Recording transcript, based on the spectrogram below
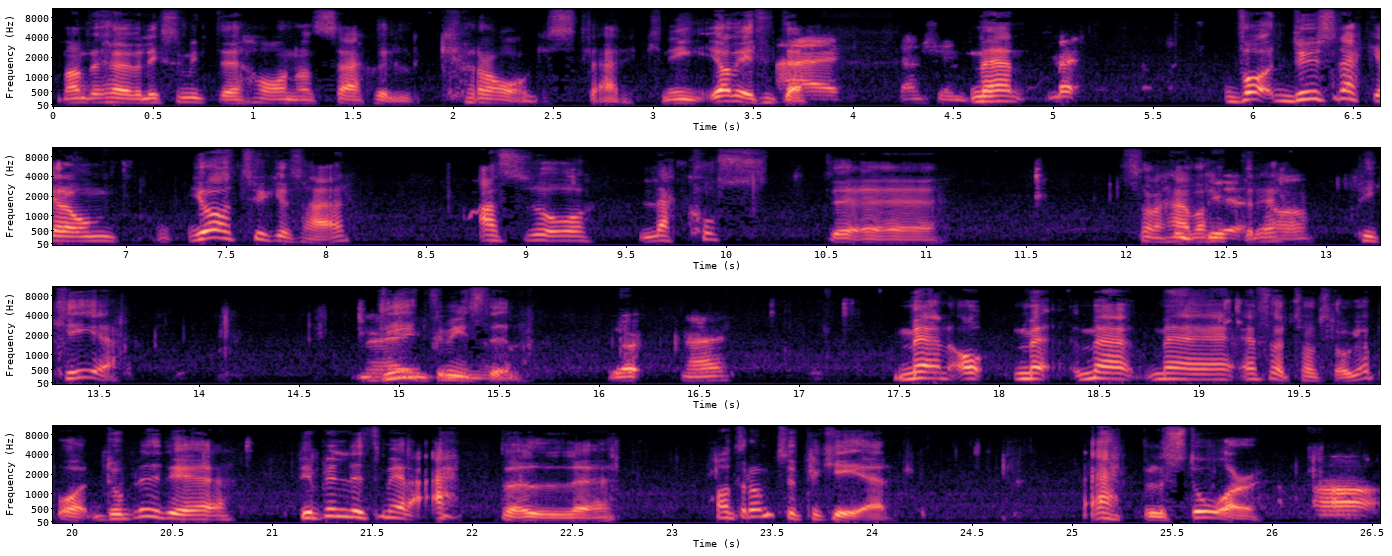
Man behöver liksom inte ha någon särskild kragstärkning. Jag vet inte. nej, kanske inte. Men, Men- Vad, du snackar om, jag tycker så här. Alltså Lacoste, eh, sådana här, vad heter det? Ja. Piké. Nej, det är inte min stil. Jag, nej. Men och, med, med, med en företagslogga på, då blir det, det blir lite mer Apple. eh, Har inte de typ pikéer? Apple Store. Ja,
